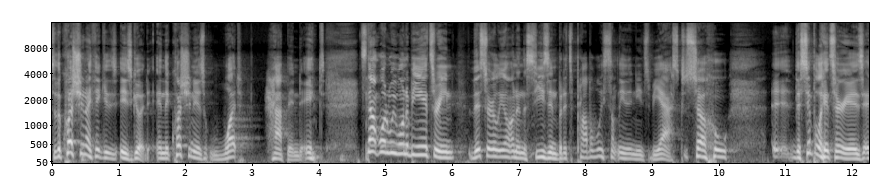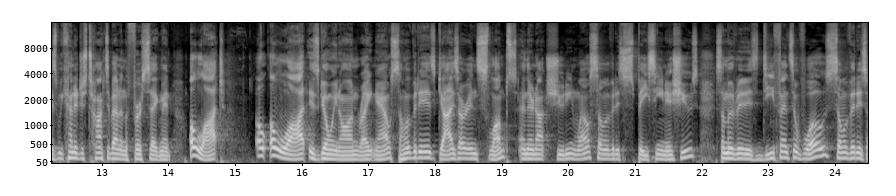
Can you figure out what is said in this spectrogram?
So the question I think is is good, and the question is what happened. It, it's not one we want to be answering this early on in the season, but it's probably something that needs to be asked. So uh, the simple answer is, as we kind of just talked about in the first segment, a lot. A, a, lot is going on right now. Some of it is guys are in slumps and they're not shooting well. Some of it is spacing issues. Some of it is defensive woes. Some of it is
